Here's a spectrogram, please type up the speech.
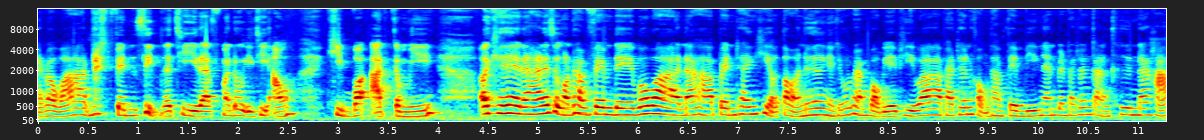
นแบบว่าเป็น 10 นาทีแล้วมาดูอีกทีเอาคิมว่าอัดกับมีโอเคนะคะ ในส่วนของทำเฟรมเดย์เมื่อวานนะคะ เป็นแท่งเขียวต่อเนื่องอย่างที่พี่แพมบอก VIP ว่าแพทเทิร์นของทำเฟรมบิ๊กนั้นเป็นแพทเทิร์นการขึ้นนะคะ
